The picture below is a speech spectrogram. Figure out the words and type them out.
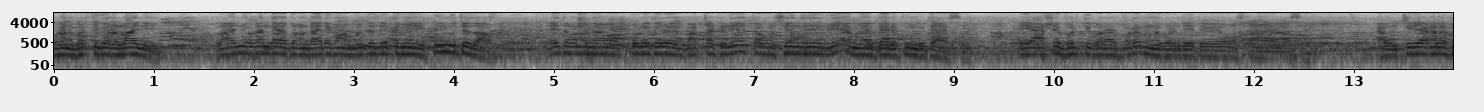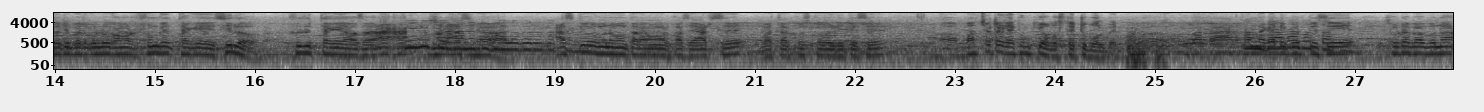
ওখানে ভর্তি করে লাইনি। লাইনে ওখান থেকে তখন ডাইরেক্ট আমার বলতে যে তুমি পুঙ্গুতে যাও। এই তখন আমি আমার কোলে করে বাচ্চা কিনিয়ে তখন সেঞ্জি নিয়ে আমি ডাইরেক্ট পুঙ্গুতে আসি এই আসে ভর্তি করার পরে মনে করেন যে এই অবস্থা হয়ে আছে। এখন চিড়িয়াখানার প্রতিপক্ষ লোক আমার সঙ্গে থেকে ছিল শুরুর থেকে আছে। মানে করতে হবে। আজকেও মনে করেন তারা আমার কাছে আসছে বাচ্চার খোঁজ খবর নিতেছে বাচ্চাটার এখন কি অবস্থা একটু বলবেন? কান্দাকাটি ব্যথা করতেছে। ছোট বাবু না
